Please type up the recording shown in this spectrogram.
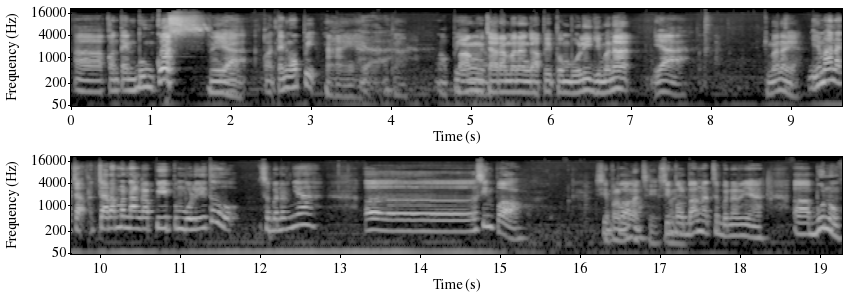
eh, konten bungkus. Hmm. Iya. Ya, konten ngopi. Nah, ya. Ya. betul. Ngopi. Bang, ya. cara menanggapi pembuli gimana? Ya. Gimana ya? Gimana ca- cara menanggapi pembuli itu sebenarnya eh simple. Simple banget sih Simple banget sebenarnya. Eh, bunuh.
